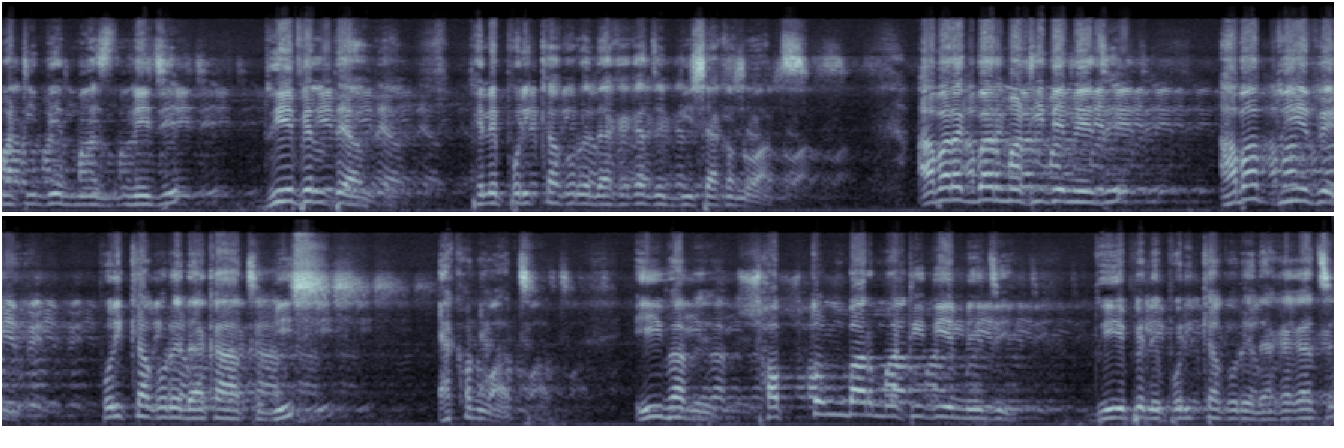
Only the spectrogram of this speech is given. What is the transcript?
মাটি দিয়ে মাছ মেজে ধুয়ে ফেলতে হবে। ফেলে পরীক্ষা করে দেখা গেছে বিষ এখনও আছে। আবার একবার মাটি দিয়ে মেজে আবার ধুয়ে ফেল, পরীক্ষা করে দেখা আছে বিষ এখনও আছে। এইভাবে সপ্তমবার মাটি দিয়ে মেজে ধুয়ে ফেলে পরীক্ষা করে দেখা গেছে,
